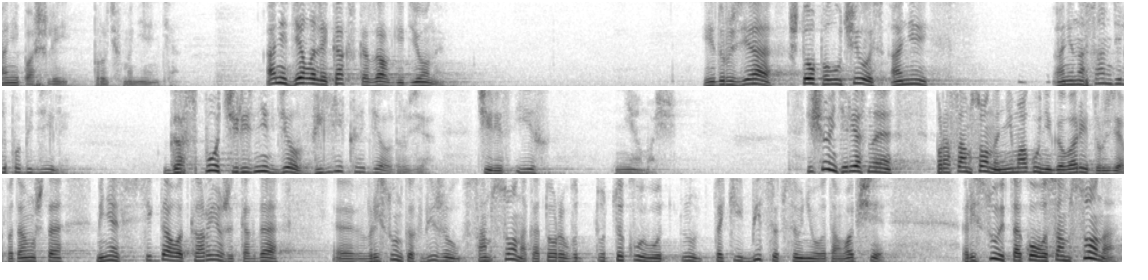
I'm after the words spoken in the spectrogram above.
они пошли против Мадиантия. Они делали, как сказал Гедеон И, друзья, что получилось? Они, они на самом деле победили. Господь через них делал великое дело, друзья, через их немощь. Еще интересное про Самсона не могу не говорить, друзья, потому что меня всегда вот корежит, когда в рисунках вижу Самсона, который вот, вот такой вот, ну, такие бицепсы у него там вообще. Рисует такого Самсона,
